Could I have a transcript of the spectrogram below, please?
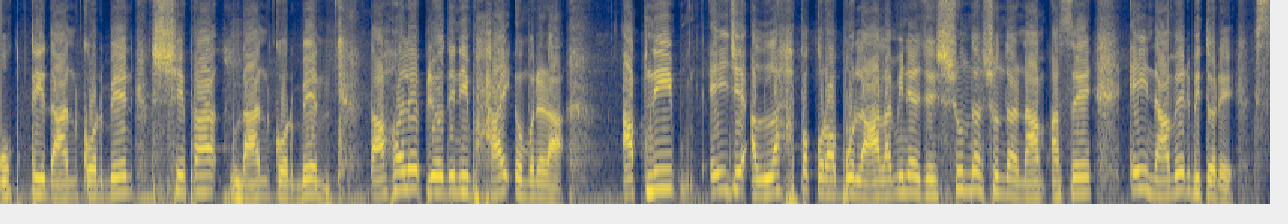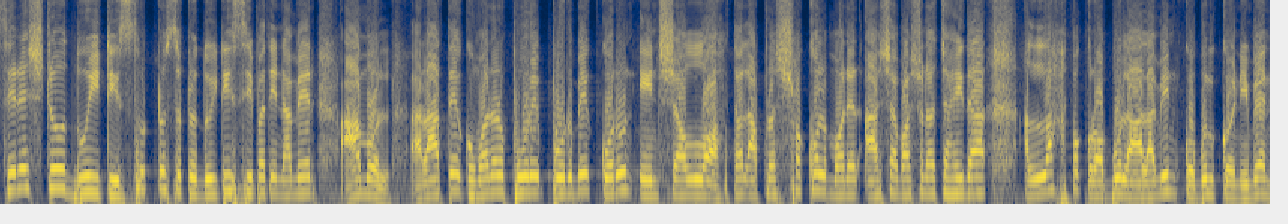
মুক্তি দান করবেন, শেফা দান করবেন। তাহলে প্রিয়দিনী ভাই ও বোনেরা আপনি এই যে আল্লাহ রব্বুল আলমিনের যে সুন্দর সুন্দর নাম আছে, এই নামের ভিতরে শ্রেষ্ঠ দুইটি, ছোট্ট ছোট্ট দুইটি সিপাতি নামের আমল রাতে ঘুমানোর পূর্বে পূর্বে করুন ইনশাল্লাহ তাহলে আপনার সকল মনের আশা, বাসনা, চাহিদা আল্লাহ পাক রব্বুল আলমিন কবুল করে নেবেন।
